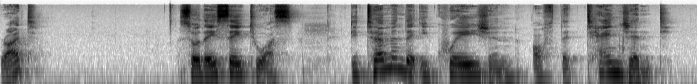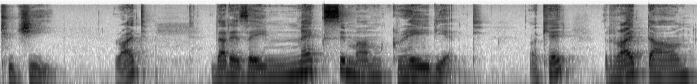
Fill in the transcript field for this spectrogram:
right? So they say to us, determine the equation of the tangent to g, right? That is a maximum gradient, okay? Write down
